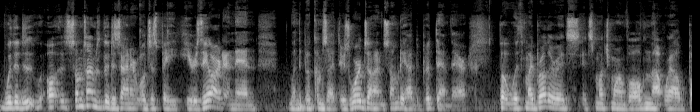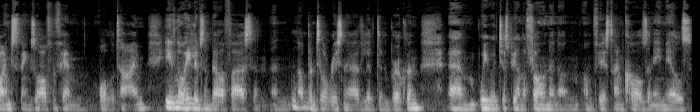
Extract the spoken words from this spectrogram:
with a, uh, sometimes the designer will just be here's the art and then when the book comes out, there's words on it, and somebody had to put them there. But with my brother, it's it's much more involved in that, where I'll bounce things off of him all the time. Even though he lives in Belfast, and, and mm-hmm. up until recently, I've lived in Brooklyn. Um, we would just be on the phone and on, on FaceTime calls and emails,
